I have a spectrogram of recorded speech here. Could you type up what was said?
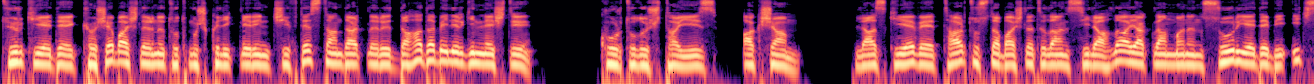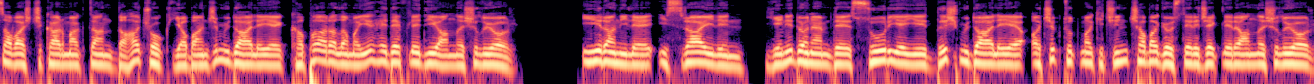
Türkiye'de köşe başlarını tutmuş kliklerin çifte standartları daha da belirginleşti. Kurtuluş Tayiz, Akşam Lazkiye ve Tartus'ta başlatılan silahlı ayaklanmanın Suriye'de bir iç savaş çıkarmaktan daha çok yabancı müdahaleye kapı aralamayı hedeflediği anlaşılıyor. İran ile İsrail'in yeni dönemde Suriye'yi dış müdahaleye açık tutmak için çaba gösterecekleri anlaşılıyor.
